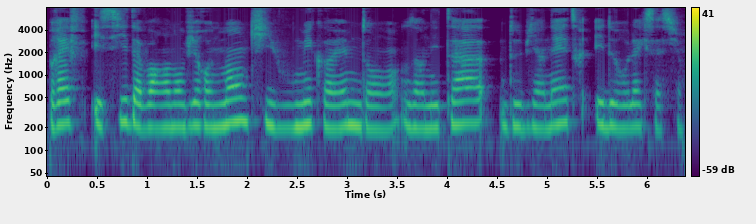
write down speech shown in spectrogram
Bref, essayez d'avoir un environnement qui vous met quand même dans un état de bien-être et de relaxation.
